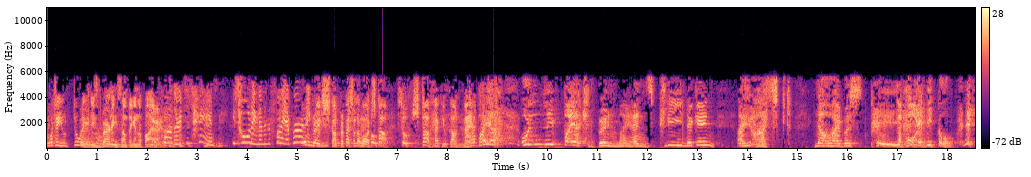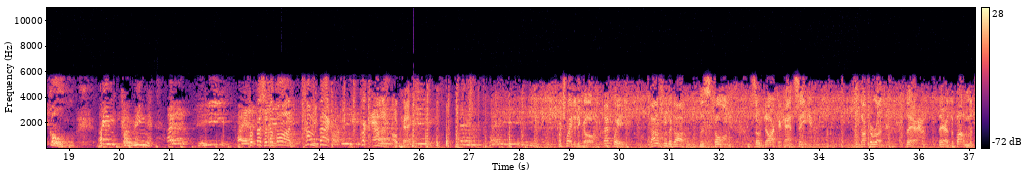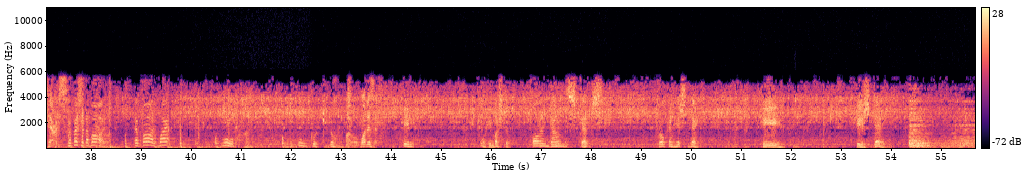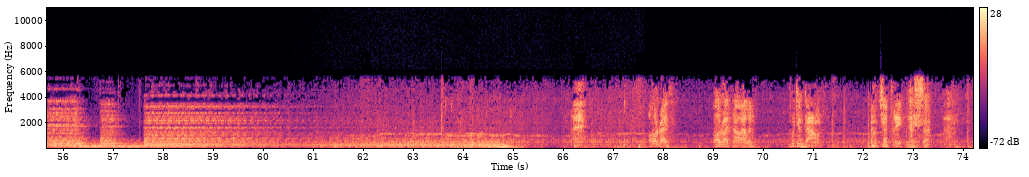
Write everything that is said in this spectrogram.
what are you doing? He's burning something in the fire. Father, it's his hands. He's holding them in the fire, burning Great. Scott, Professor Laborde, stop. So Stop. Have you gone mad? Fire! Only fire can burn my hands clean again. I asked. Now I must pay. Laporte. Let me go. Let go. I'm coming. I'll pay. I'll Professor Laborde, come back. Quick, Alan. Okay. Which way did he go? That way. Down through the garden. The storm. It's so dark you can't see. Dr. Rudd. There. There, at the bottom of the terrace. Professor Laborde. Laborde, why... Oh. Oh, good Lord. Uh, what is it? He... Oh, he must have fallen down the steps, broken his neck. He... He's dead. All right. All right now, Alan. Put him down. Now, gently. Yes, sir.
